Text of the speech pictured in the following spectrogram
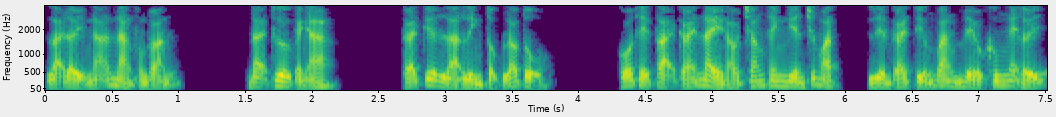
lại đẩy ngã nàng phỏng đoán. Đại thừa cảnh a, cái kia là linh tộc lão tổ. Có thể tại cái này áo trắng thanh niên trước mặt, liền cái tiếng vang đều không nghe thấy,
